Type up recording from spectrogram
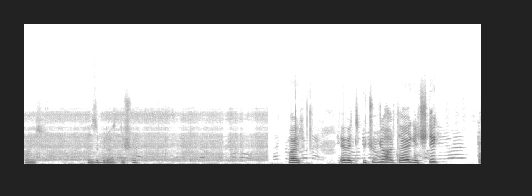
Hayır. Hızı biraz düşür. Hayır. Evet. Üçüncü haritaya geçtik. Ee,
